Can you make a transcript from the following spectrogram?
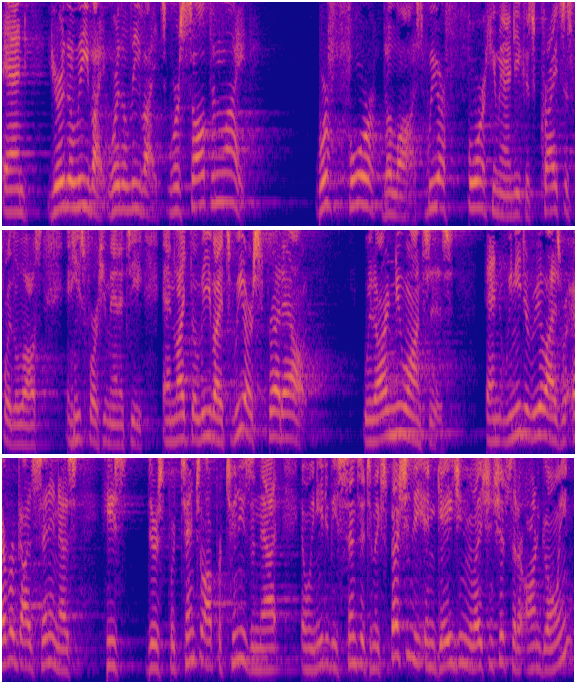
And you're the Levite. We're the Levites. We're salt and light. We're for the lost. We are for humanity because Christ is for the lost and he's for humanity. And like the Levites, we are spread out with our nuances. And we need to realize wherever God's sending us, he's there's potential opportunities in that, and we need to be sensitive to them, especially the engaging relationships that are ongoing.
